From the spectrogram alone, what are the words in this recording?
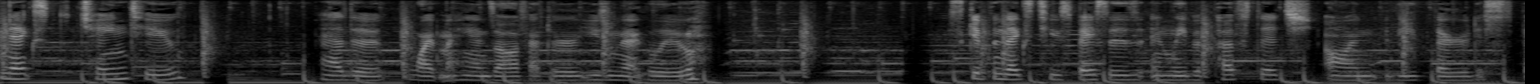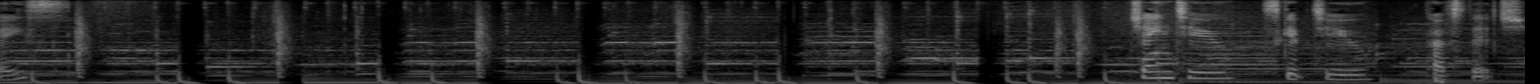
Next, chain two. I had to wipe my hands off after using that glue. Skip the next two spaces and leave a puff stitch on the third space. Chain 2, skip 2, puff stitch.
